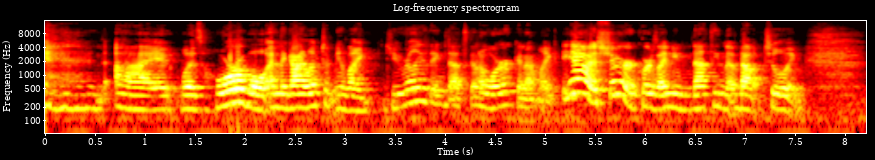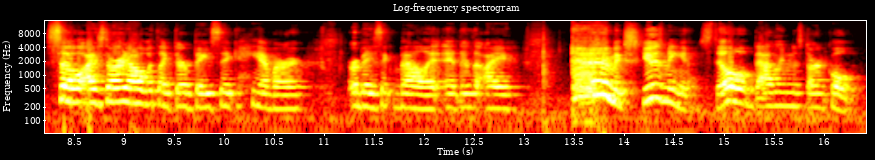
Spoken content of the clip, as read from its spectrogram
and I was horrible. And the guy looked at me like, do you really think that's to work? And I'm like, yeah, sure. Of course, I knew nothing about tooling. So I started out with like their basic hammer or basic mallet. And then I, excuse me, still battling this darn cold.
